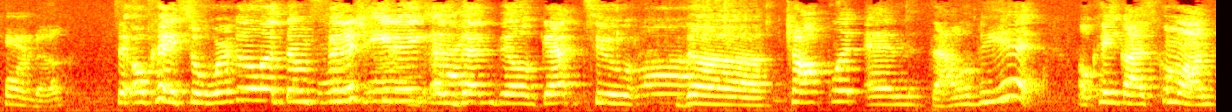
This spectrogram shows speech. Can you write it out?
corn dog. Okay, so we're gonna let them finish eating, and then they'll get to the chocolate, and that'll be it. Okay, guys, come on.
